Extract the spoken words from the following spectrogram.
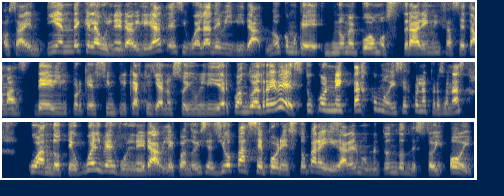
o sea, entiende que la vulnerabilidad es igual a debilidad, ¿no? Como que no me puedo mostrar en mi faceta más débil porque eso implica que ya no soy un líder, cuando al revés, tú conectas, como dices, con las personas cuando te vuelves vulnerable, cuando dices, yo pasé por esto para llegar al momento en donde estoy hoy.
